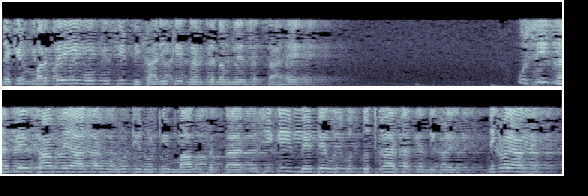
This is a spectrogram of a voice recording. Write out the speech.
लेकिन मरते ही वो किसी भिखारी के घर जन्म ले सकता है। उसी घर के सामने आकर वो रोटी रोटी मांग सकता है उसी के ही बेटे उसको दुत्कार करके निकाले, निकलो यहाँ से।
